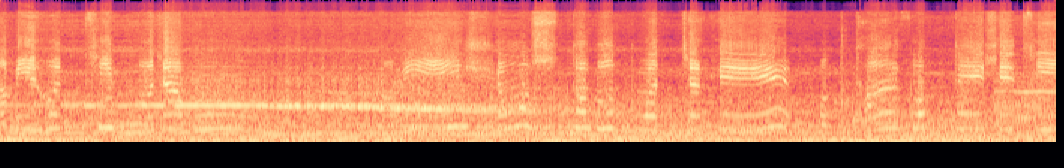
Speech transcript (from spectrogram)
আমি হচ্ছি প্রজাভূ আমি সমস্ত ভূত বাচ্চাকে উদ্ধার করতে এসেছি।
